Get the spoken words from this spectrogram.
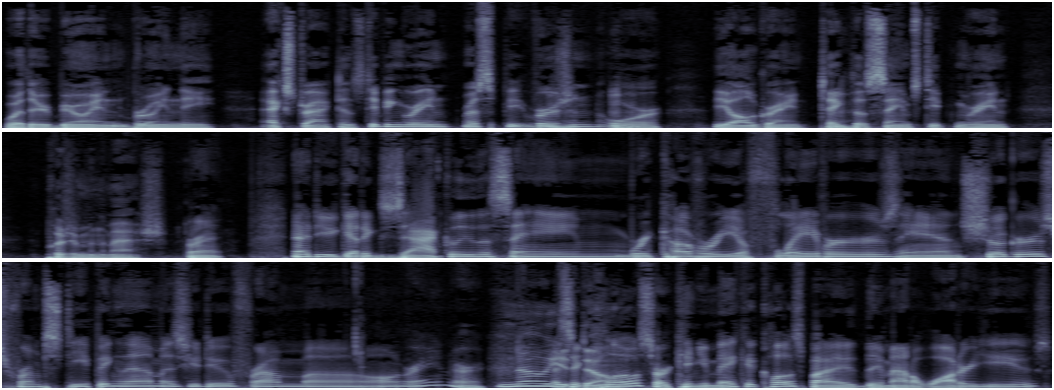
whether you're brewing brewing the extract and steeping grain recipe version Mhm. or the all grain. Take those same steeping grain, put them in the mash. Right. Now, do you get exactly the same recovery of flavors and sugars from steeping them as you do from uh, all grain, or No, is you it don't. close, or can you make it close by the amount of water you use?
